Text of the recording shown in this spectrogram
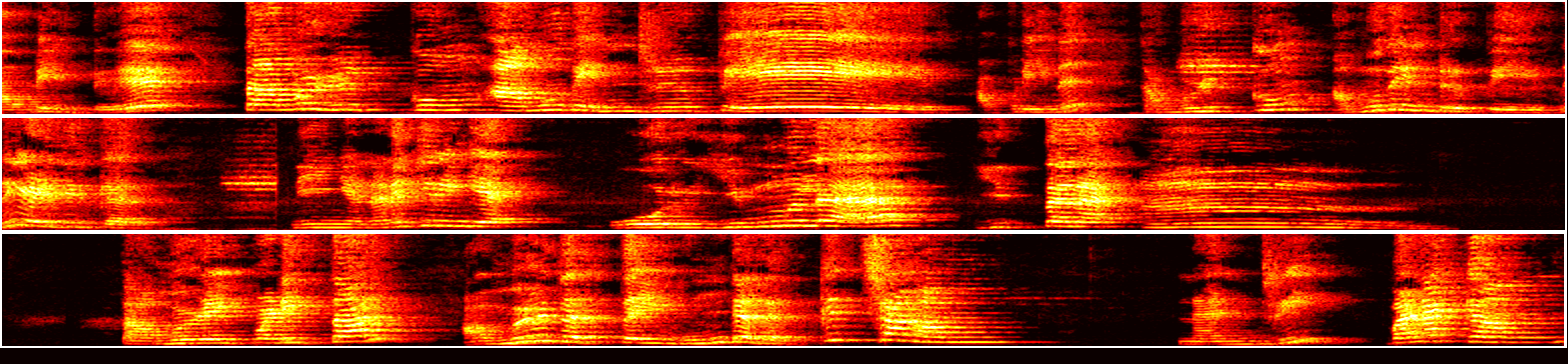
அப்படின்ட்டு தமிழுக்கும் அமுதென்று பேர் அப்படின்னு தமிழுக்கும் அமுதென்று பேர்னு எழுதியிருக்காரு. நீங்க நினைக்கிறீங்க ஒரு இம்முல இத்தனை ம். தமிழை படித்தால் அமிழ்தத்தை உண்டதற்கு சமம். நன்றி வணக்கம்.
